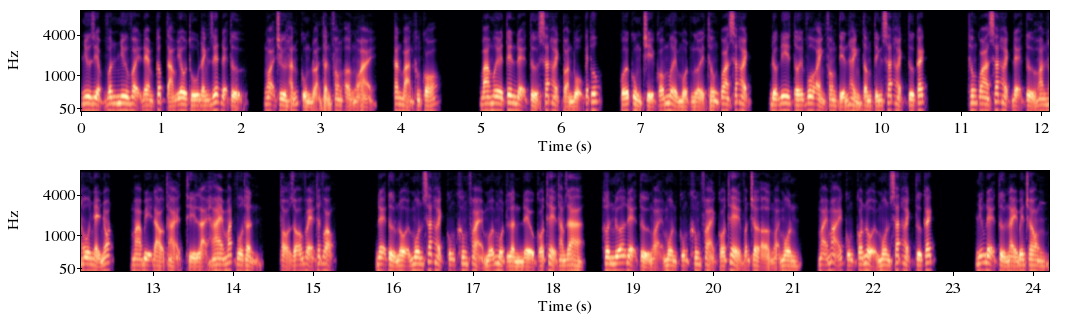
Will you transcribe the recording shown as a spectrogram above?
Như diệp vân như vậy đem cấp tám yêu thú đánh giết đệ tử ngoại trừ hắn cùng đoạn thần phong ở ngoài căn bản không có. Ba mươi tên đệ tử sát hạch toàn bộ kết thúc cuối cùng chỉ có mười một người thông qua sát hạch được đi tới vô ảnh phong tiến hành tâm tính sát hạch tư cách thông qua sát hạch đệ tử hoan hô nhảy nhót, mà bị đào thải thì lại hai mắt vô thần, tỏ rõ vẻ thất vọng. Đệ tử nội môn sát hạch cũng không phải mỗi một lần đều có thể tham gia, hơn nữa đệ tử ngoại môn cũng không phải có thể vẫn chờ ở ngoại môn, mãi mãi cũng có nội môn sát hạch tư cách. Những đệ tử này bên trong,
